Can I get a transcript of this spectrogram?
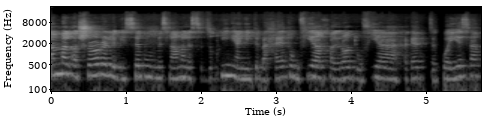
أما الأشرار اللي بيسيبهم مثل عمل الصديقين يعني بتبقى حياتهم فيها خيرات وفيها حاجات كويسة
